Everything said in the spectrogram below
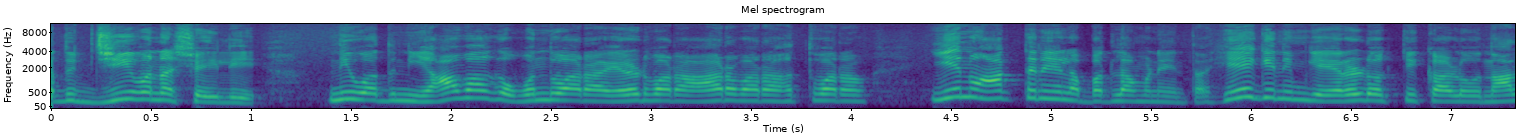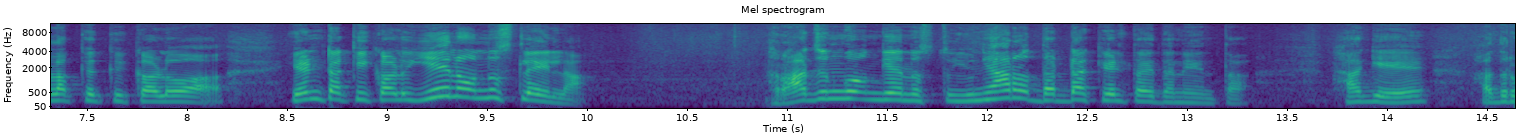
ಅದು ಜೀವನ ಶೈಲಿ. ನೀವು ಅದನ್ನು ಯಾವಾಗ ಒಂದು ವಾರ, ಎರಡು ವಾರ, ಆರು ವಾರ, ಹತ್ತು ವಾರ, ಏನೂ ಆಗ್ತಾನೇ ಇಲ್ಲ ಬದಲಾವಣೆ ಅಂತ. ಹೇಗೆ ನಿಮಗೆ ಎರಡು ಅಕ್ಕಿ ಕಾಳು, ನಾಲ್ಕು ಅಕ್ಕಿ ಕಾಳು, ಎಂಟು ಅಕ್ಕಿ ಕಾಳು ಏನೂ ಅನ್ನಿಸ್ಲೇ ಇಲ್ಲ. ರಾಜನಿಗೂ ಹಂಗೆ ಅನ್ನಿಸ್ತು, ಇವ್ನು ಯಾರೋ ದಡ್ಡ ಕೇಳ್ತಾ ಇದ್ದಾನೆ ಅಂತ. ಹಾಗೆ ಅದ್ರ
